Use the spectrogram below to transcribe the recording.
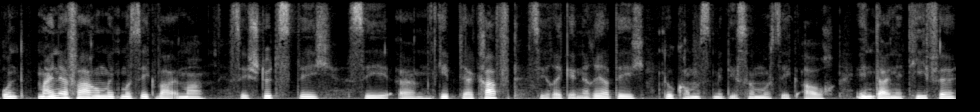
Und meine Erfahrung mit Musik war immer, sie stützt dich, sie ähm, gibt dir Kraft, sie regeneriert dich. Du kommst mit dieser Musik auch in deine Tiefe,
